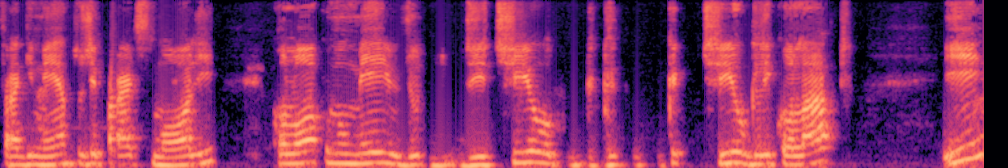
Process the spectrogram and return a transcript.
fragmentos de partes mole, coloco no meio de, de tio, tio glicolato e,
